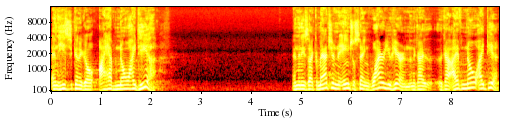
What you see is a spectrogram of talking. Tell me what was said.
And he's going to go, I have no idea. And then he's like, imagine an angel saying, Why are you here? And then the guy, the guy, I have no idea.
